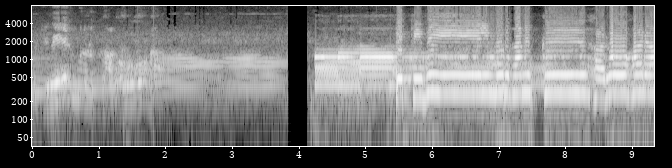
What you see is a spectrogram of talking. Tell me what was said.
வெற்றிவேல் முருகனுக்கு அரோகரா வெற்றிவேல் முருகனுக்கு ஹரோஹரா.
